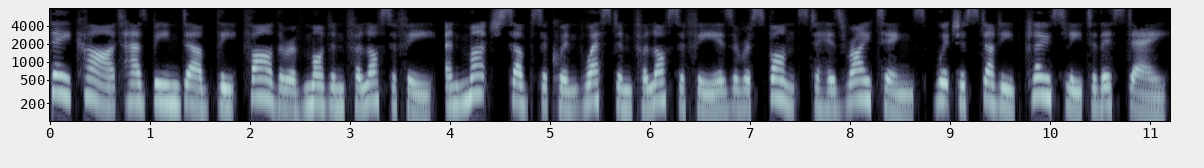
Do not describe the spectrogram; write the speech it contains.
Descartes has been dubbed the father of modern philosophy, and much subsequent Western philosophy is a response to his writings, which are studied closely to this day.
